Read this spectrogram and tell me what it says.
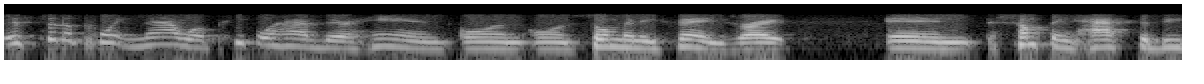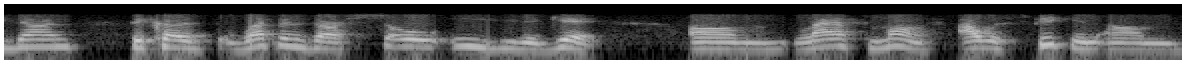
it's to the point now where people have their hands on on so many things, right? And something has to be done because weapons are so easy to get. Um, last month, I was speaking um,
